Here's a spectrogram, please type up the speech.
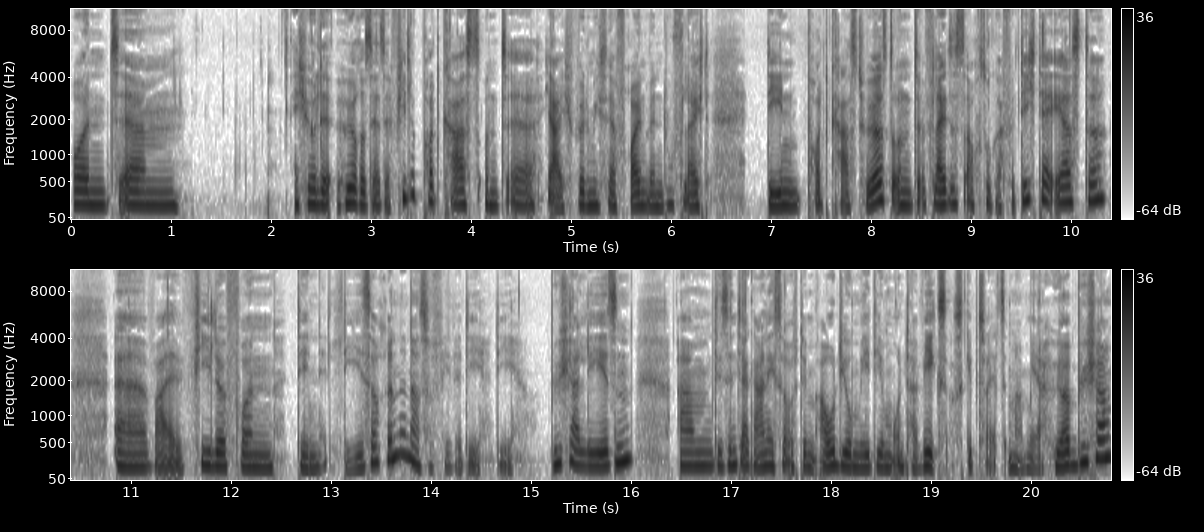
Und ähm, ich höre, höre sehr, sehr viele Podcasts und äh, ja, ich würde mich sehr freuen, wenn du vielleicht den Podcast hörst und vielleicht ist es auch sogar für dich der erste, äh, weil viele von den Leserinnen, also viele, die die Bücher lesen, ähm, die sind ja gar nicht so auf dem Audiomedium unterwegs. Es gibt zwar jetzt immer mehr Hörbücher,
